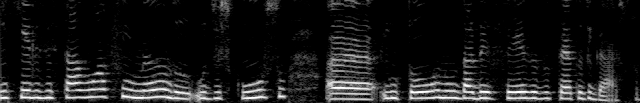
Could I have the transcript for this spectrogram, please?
em que eles estavam afinando o discurso uh, em torno da defesa do teto de gasto.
